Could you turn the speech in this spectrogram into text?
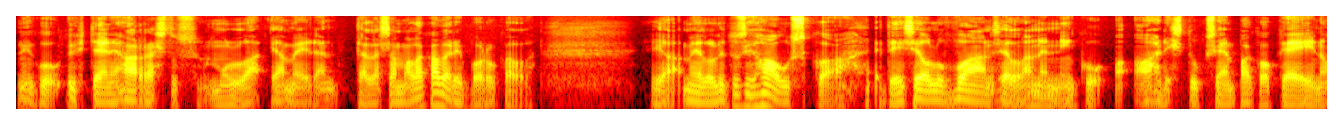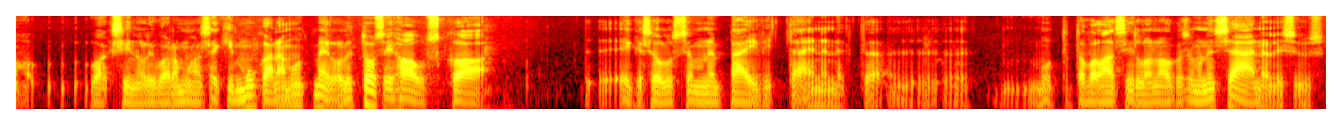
niin kuin yhteinen harrastus mulla ja meidän tällä samalla kaveriporukalla. Ja meillä oli tosi hauskaa, että ei se ollut vaan sellainen niin kuin ahdistukseen pakokeino, vaikka siinä oli varmaan sekin mukana, mutta meillä oli tosi hauskaa, eikä se ollut semmoinen päivittäinen, että, mutta tavallaan silloin alkoi semmoinen säännöllisyys,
